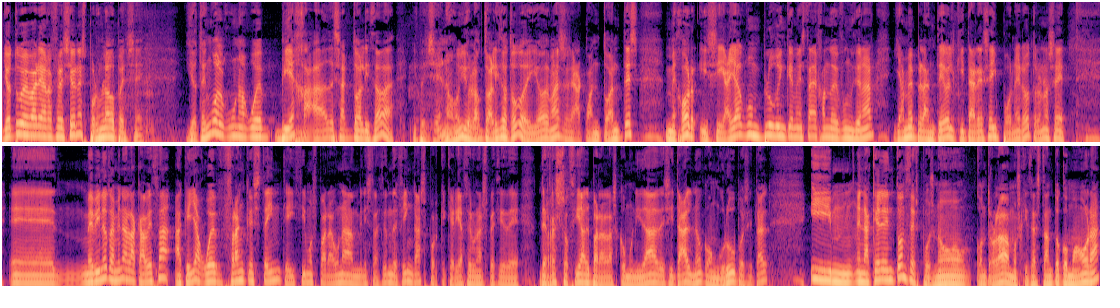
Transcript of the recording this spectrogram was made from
Yo tuve varias reflexiones. Por un lado pensé, yo tengo alguna web vieja desactualizada. Y pensé, no, yo lo actualizo todo. Y yo además, o sea, cuanto antes, mejor. Y si hay algún plugin que me está dejando de funcionar, ya me planteo el quitar ese y poner otro, no sé. Eh, me vino también a la cabeza aquella web Frankenstein que hicimos para una administración de fincas, porque quería hacer una especie de, red social para las comunidades y tal, ¿no? Con grupos y tal. Y mm, en aquel entonces, pues no controlábamos quizás tanto como ahora,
